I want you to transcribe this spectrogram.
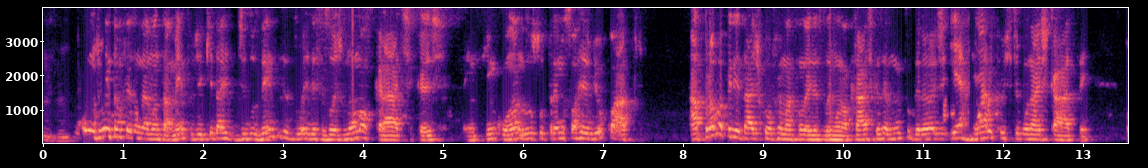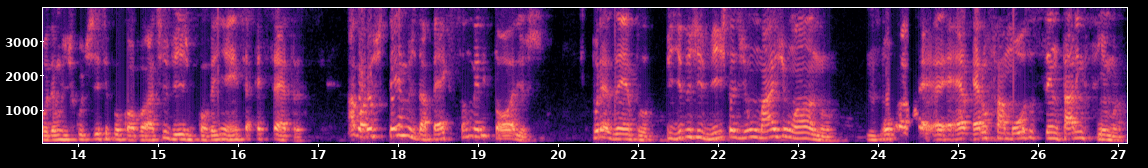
Uhum. O Conjur, então, fez um levantamento de que de 202 decisões monocráticas em cinco anos, o Supremo só reviu quatro. A probabilidade de confirmação das decisões monocráticas é muito grande e é raro que os tribunais cassem podemos discutir se por corporativismo, conveniência, etc. Agora, os termos da PEC são meritórios. Por exemplo, pedidos de vista de um mais de um ano. Uhum. Era o famoso sentar em cima.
